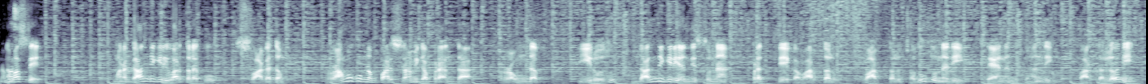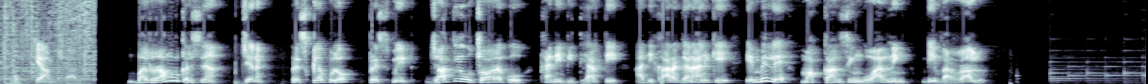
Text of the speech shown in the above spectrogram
నమస్తే. మన గాంధీగిరి వార్తలకు స్వాగతం. రామగుండం పారిశ్రామిక ప్రాంత రౌండప్. ఈరోజు గాంధీగిరి అందిస్తున్న ప్రత్యేక వార్తలు. వార్తలు చదువుతున్నది దయానంద్ గాంధీ. వార్తల్లోని ముఖ్యాంశాలు. బలరామును కలిసిన జనం ప్రెస్ క్లబ్లో ప్రెస్ మీట్. జాతీయ ఉత్సవాలకు కని విద్యార్థి అధికార గణానికి ఎమ్మెల్యే మక్కాన్ సింగ్ వార్నింగ్. ది వర్రాలు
